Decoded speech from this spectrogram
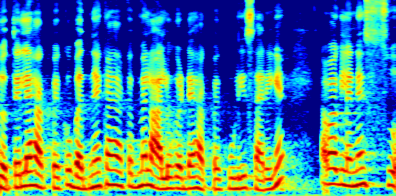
ಜೊತೆಲೇ ಹಾಕಬೇಕು, ಬದನೆಕಾಯಿ ಹಾಕಿದ್ಮೇಲೆ ಆಲೂಗಡ್ಡೆ ಹಾಕಬೇಕು ಹುಳಿ ಸಾರಿಗೆ. ಆವಾಗಲೇ ಸು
